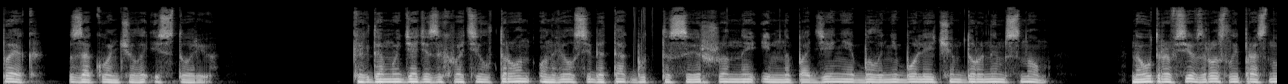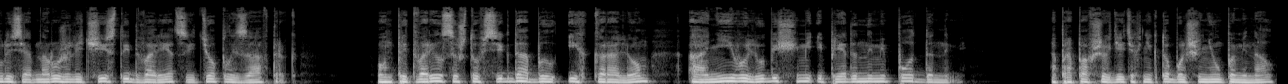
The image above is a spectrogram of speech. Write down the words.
Пэк закончила историю. Когда мой дядя захватил трон, он вел себя так, будто совершенное им нападение было не более чем дурным сном. На утро все взрослые проснулись и обнаружили чистый дворец и теплый завтрак. Он притворился, что всегда был их королем, а они его любящими и преданными подданными. О пропавших детях никто больше не упоминал,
